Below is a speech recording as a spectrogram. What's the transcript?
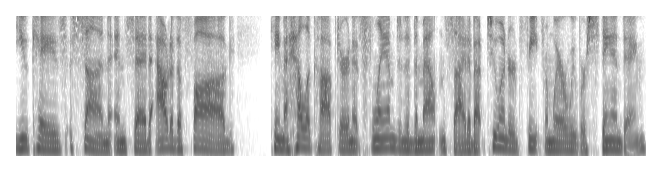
UK's Sun and said, out of the fog came a helicopter and it slammed into the mountainside about 200 feet from where we were standing.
